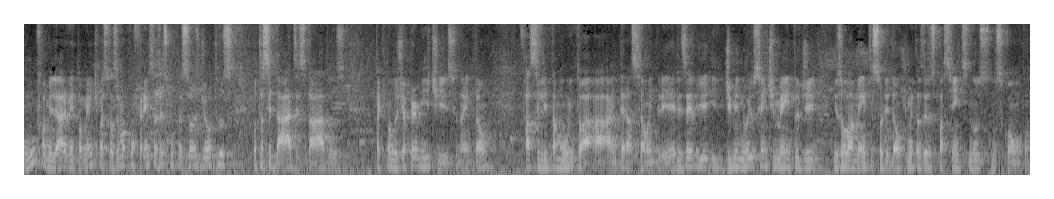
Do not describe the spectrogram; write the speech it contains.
um familiar eventualmente, mas fazer uma conferência às vezes com pessoas de outros, outras cidades, estados. A tecnologia permite isso, né? Então facilita muito a, a interação entre eles e, e, diminui o sentimento de isolamento e solidão que muitas vezes os pacientes nos, nos contam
